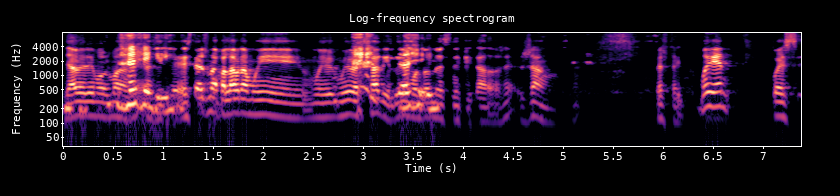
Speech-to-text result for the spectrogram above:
ya veremos más. ¿eh? Esta es una palabra muy, muy, muy versátil, tiene un montón de significados. ¿eh? Rang. Perfecto. Muy bien, pues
